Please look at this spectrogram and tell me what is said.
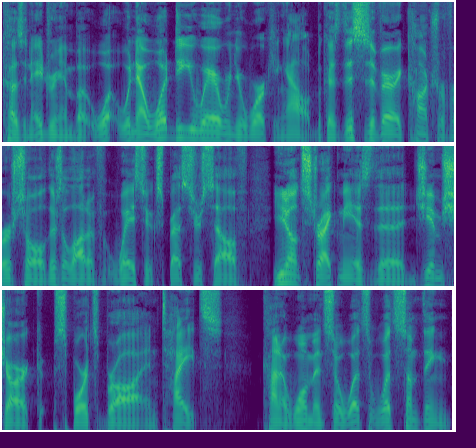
cousin Adrian, but what what- now? What do you wear when you're working out? Because this is a very controversial. There's a lot of ways to express yourself. You don't strike me as the Gymshark sports bra and tights kind of woman. So what's what's something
